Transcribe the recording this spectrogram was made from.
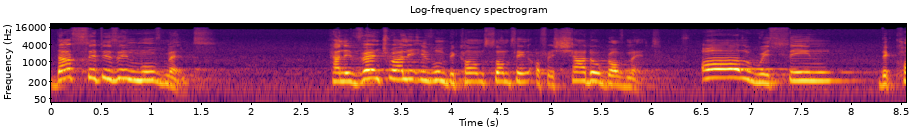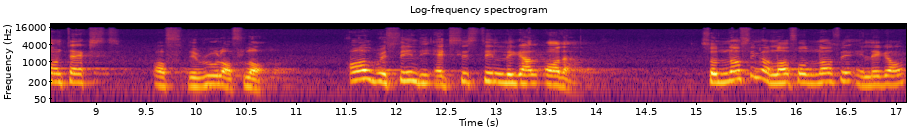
That citizen movement can eventually even become something of a shadow government, all within the context of the rule of law, all within the existing legal order. So nothing unlawful, nothing illegal,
